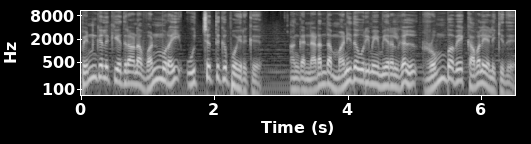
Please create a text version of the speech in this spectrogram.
பெண்களுக்கு எதிரான வன்முறை உச்சத்துக்கு போயிருக்கு. அங்க நடந்த மனித உரிமை மீறல்கள் ரொம்பவே கவலை அளிக்குது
